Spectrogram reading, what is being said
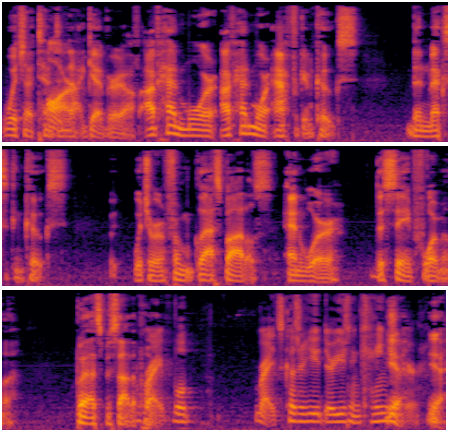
which I tend are- to not get very often. I've had more. I've had more African cokes than Mexican cokes, which are from glass bottles and were the same formula. But that's beside the point. right? Well, right. It's because they're they're using cane Yeah, sugar. yeah,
